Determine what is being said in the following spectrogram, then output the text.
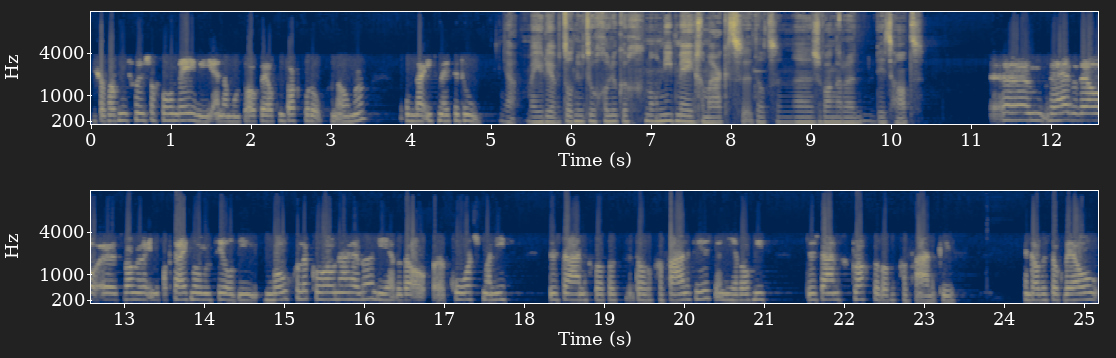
is dat ook niet gunstig voor een baby. En dan moet er ook wel contact worden opgenomen om daar iets mee te doen. Ja, maar jullie hebben tot nu toe gelukkig nog niet meegemaakt eh, dat een uh, zwangere dit had. Um, we hebben wel zwangeren in de praktijk momenteel die mogelijk corona hebben. Die hebben wel koorts, maar niet dusdanig dat het, dat het gevaarlijk is. En die hebben ook niet dusdanige klachten dat het gevaarlijk is. En dat is ook wel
